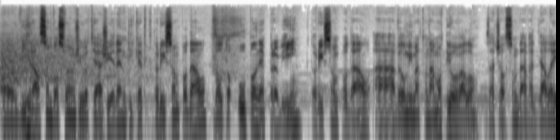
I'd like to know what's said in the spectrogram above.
Vyhral som vo svojom živote až jeden tiket, ktorý som podal. Bol to úplne prvý, ktorý som podal a veľmi ma to namotivovalo. Začal som dávať ďalej,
